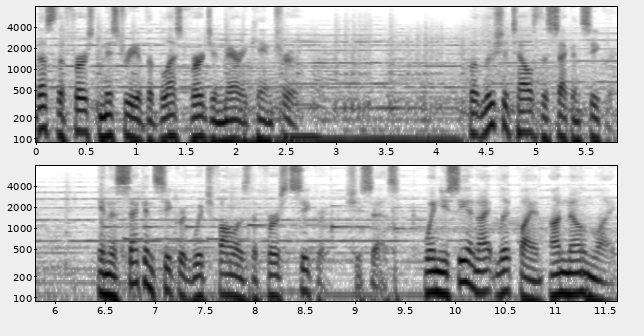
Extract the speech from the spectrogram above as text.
Thus, the first mystery of the Blessed Virgin Mary came true. But Lucia tells the second secret. In the second secret, which follows the first secret, she says, When you see a night lit by an unknown light,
